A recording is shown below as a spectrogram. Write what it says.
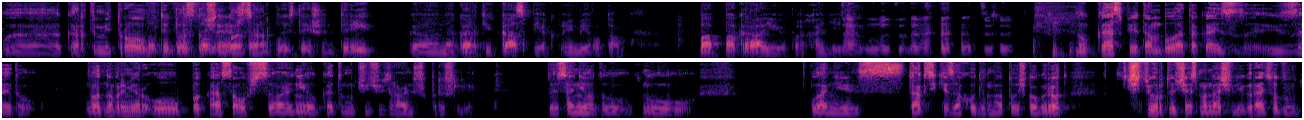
э, карта метро, Но ты представляешь, базар. Там на PlayStation 3 э, на карте Каспия, к примеру, там по, по краю ее проходить. Да, ну это да. Ну, Каспия там была такая из- из-за этого. Вот, например, у ПК сообщества они к этому чуть-чуть раньше пришли. То есть они вот, ну, в плане с тактики захода на точку. Я говорю, вот четвертую часть мы начали играть, вот,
